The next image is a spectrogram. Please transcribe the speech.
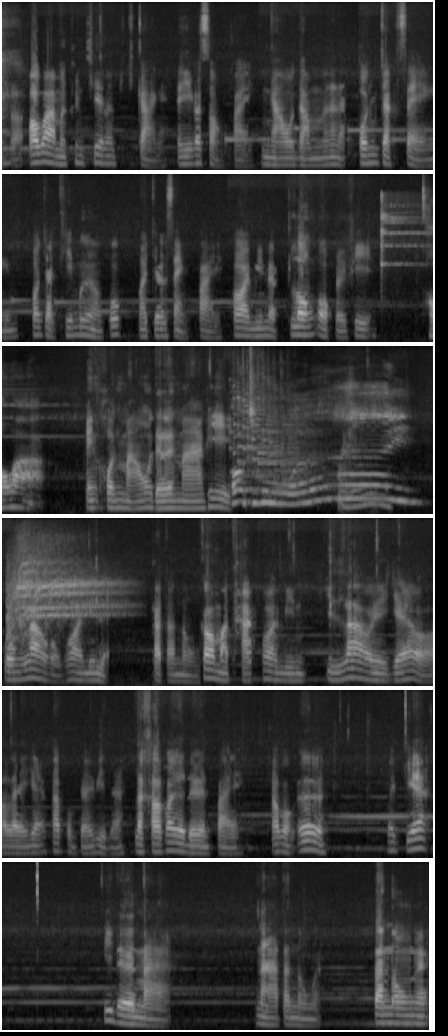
กแล้วเพราะว่ามันขึ้นชื่อเรื่องผีกาไงทีนี้ก็ส่องไปเงาดำนั่นแหละพ้นจากแสงพ้นจากที่มือปุ๊บมาเจอแสงไฟพ่อไอ้มินแบบโลงอกเลยพี่ เพราะว่า เป็นคนเมาเดินมาพี่โอ้โถเอ้ยวงเหล้าของพ่อไอ้มินแหละกาตานงก็มาทักพ่อไอ้มินกินเหล้าไอ้แย่หรออะไรเงี้ยถ้าผมจำไม่ผิดนะแล้วเขาก็จะเดินไปเขาบอกเออเมื่อกี้ที่เดินมา นาตานงอะ ตานงอะ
